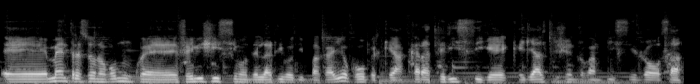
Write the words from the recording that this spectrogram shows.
eh, mentre sono comunque felicissimo dell'arrivo di Bakayoko perché ha caratteristiche che gli altri centrocampisti in rosa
